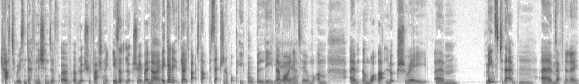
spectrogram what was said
Categories and definitions of, of, of luxury fashion. It isn't luxury, but No. again, it goes back to that perception of what people believe they're Yeah, buying yeah. into and what, um, um, and what that luxury um, means to them. um, definitely.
